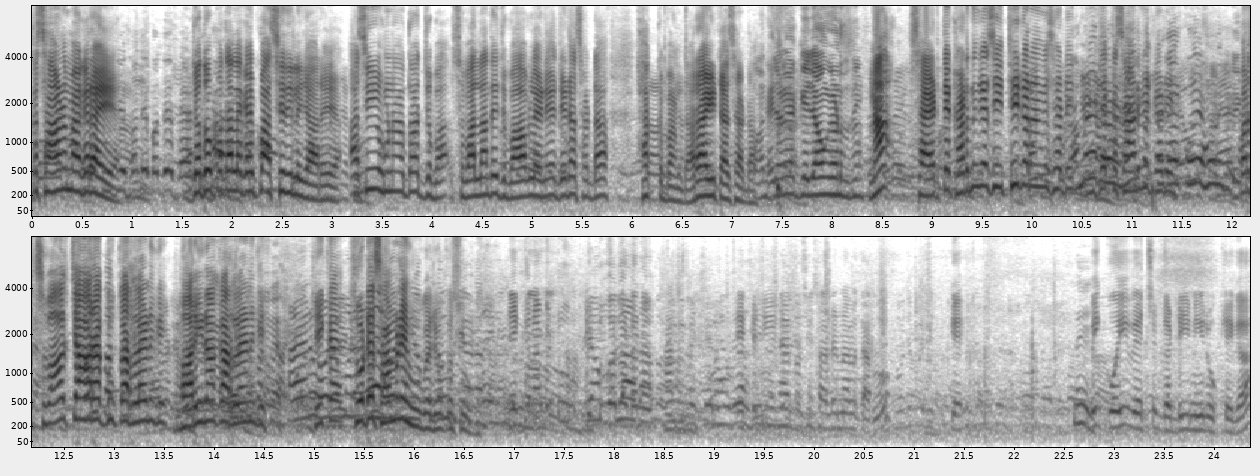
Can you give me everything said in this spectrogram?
ਕਿਸਾਨ ਮਗਰ ਆਏ ਆ। ਜਦੋਂ ਪਤਾ ਲੱਗਾ ਵੀ ਪਾਸੇ ਦੀ ਲਿਜਾ ਰਹੇ ਆ। ਅਸੀਂ ਹੁਣ ਆਪਦਾ ਜਵਾਬ ਸਵਾਲਾਂ ਦੇ ਜਵਾਬ ਲੈਣੇ ਆ ਜਿਹੜਾ ਸਾਡਾ ਹੱਕ ਬਣਦਾ ਰਾਈਟ ਆ ਸਾਡਾ। ਅੱਗੇ ਜਾਓਗੇ ਹੁਣ ਤੁਸੀਂ? ਨਾ ਸਾਈਡ ਤੇ ਖੜਨਗੇ ਅਸੀਂ ਇੱਥੇ ਹੀ ਕਰਾਂਗੇ ਸਾਡੇ। ਤੇ ਕਿਸਾਨ ਵੀ ਖੜੇ। ਪਰ ਸਵਾਲ ਚਾਰ ਆਗੂ ਕਰ ਲੈਣਗੇ ਬਾਰੀ ਨਾ ਕਰ ਲੈਣਗੇ। ਠੀਕ ਹੈ? ਛੋਟੇ ਸਾਹਮਣੇ ਹੋਊਗਾ ਜੋ ਕੁਛ ਹੋਊਗਾ। ਇੱਕ ਨਾ ਬਿੱਟੂ ਬਿੱਟੂ ਆ ਤੁਹਾਡਾ ਨਾਮ। ਇੱਕ ਚੀਜ਼ ਦਾ ਤੁਸੀਂ ਸਾਡੇ ਨਾਲ ਕਰ ਲਓ ਕਿ ਵੀ ਕੋਈ ਵਿੱਚ ਗੱਡੀ ਨਹੀਂ ਰੋਕੇਗਾ।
